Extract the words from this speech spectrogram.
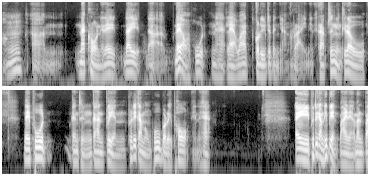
องแมคโครเนี่ยได้ได้ได้ออกมาพูดนะฮะแล้วว่ากลยุทธ์จะเป็นอย่างไรเนี่ยนะครับ ซึ่งอย่างที่เราได้พูดกันถึงการเปลี่ยนพฤติกรรมของผู้บริโภคเนี่ยนะฮะไอพฤติกรรมที่เปลี่ยนไปเนี่ยมันไป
